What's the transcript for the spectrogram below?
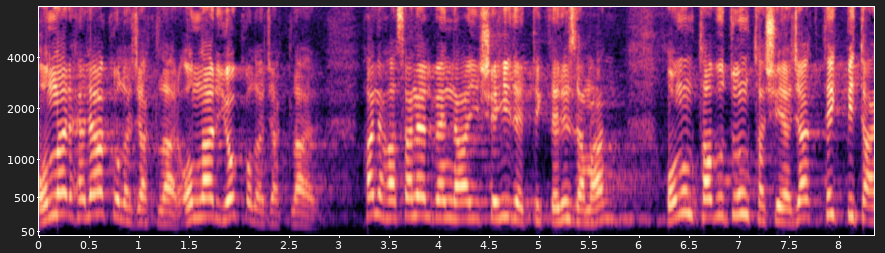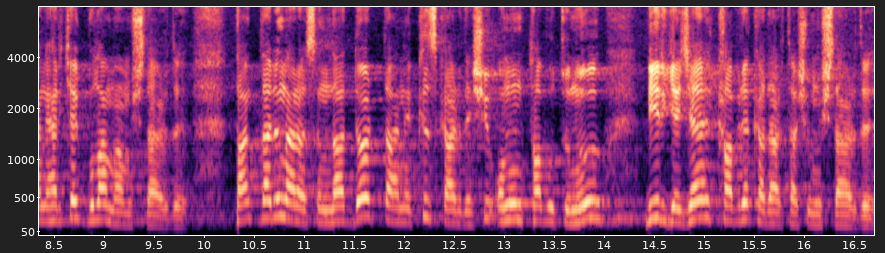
Onlar helak olacaklar, onlar yok olacaklar. Hani Hasan el-Benna'yı şehit ettikleri zaman onun tabutunu taşıyacak tek bir tane erkek bulamamışlardı. Tankların arasında dört tane kız kardeşi onun tabutunu bir gece kabre kadar taşımışlardı.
